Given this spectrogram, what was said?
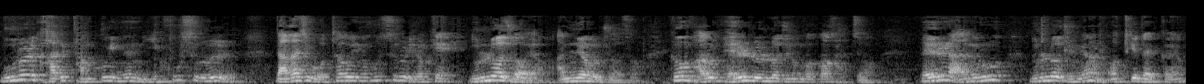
물을 가득 담고 있는 이 호수를 나가지 못하고 있는 호수를 이렇게 눌러줘요. 압력을 주어서. 그건 바로 배를 눌러주는 것과 같죠. 배를 안으로 눌러주면 어떻게 될까요?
